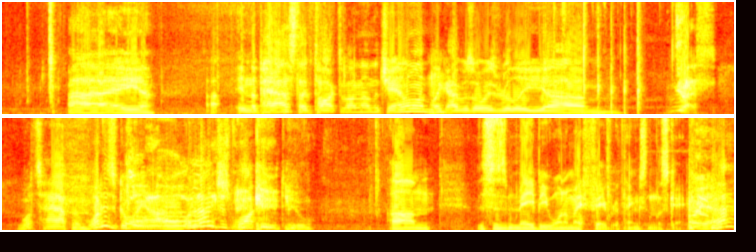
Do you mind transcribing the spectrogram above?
I uh, in the past I've talked about it on the channel. I'm like I was always really um. Yes. What's happened? What is going on? What did I just walk into? Um, this is maybe one of my favorite things in this game. Oh yeah.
